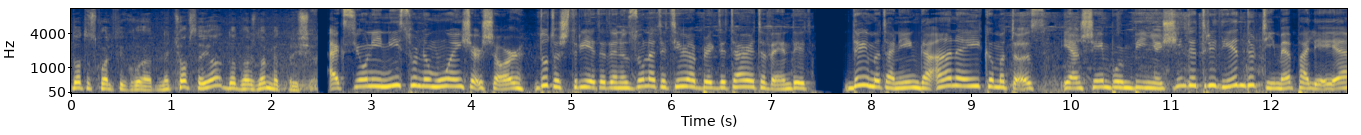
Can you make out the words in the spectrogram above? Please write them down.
do të skualifikohet. Në qoftë se jo, do të vazhdojmë me prishjen. Aksioni i nisur në muajin qershor, do të shtrihet edhe në zonat e tjera bregdetare të vendit. Deri më tani, nga ana e IKMT-së, janë shembur mbi njëqind e tridhjetë ndërtime pa leje.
